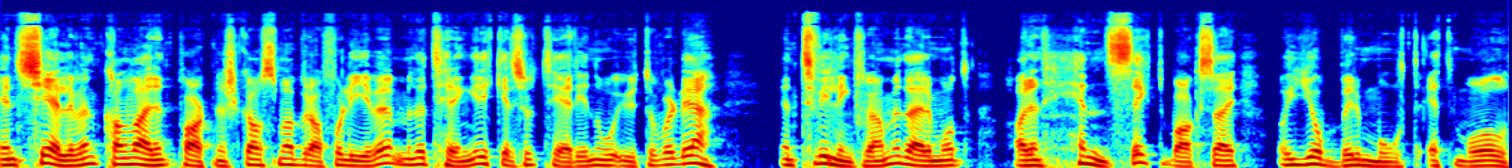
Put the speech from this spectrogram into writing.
En kjælevenn kan være et partnerskap som er bra for livet, men det trenger ikke resultere i noe utover det. En tvillingflamme derimot har en hensikt bak seg og jobber mot et mål.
